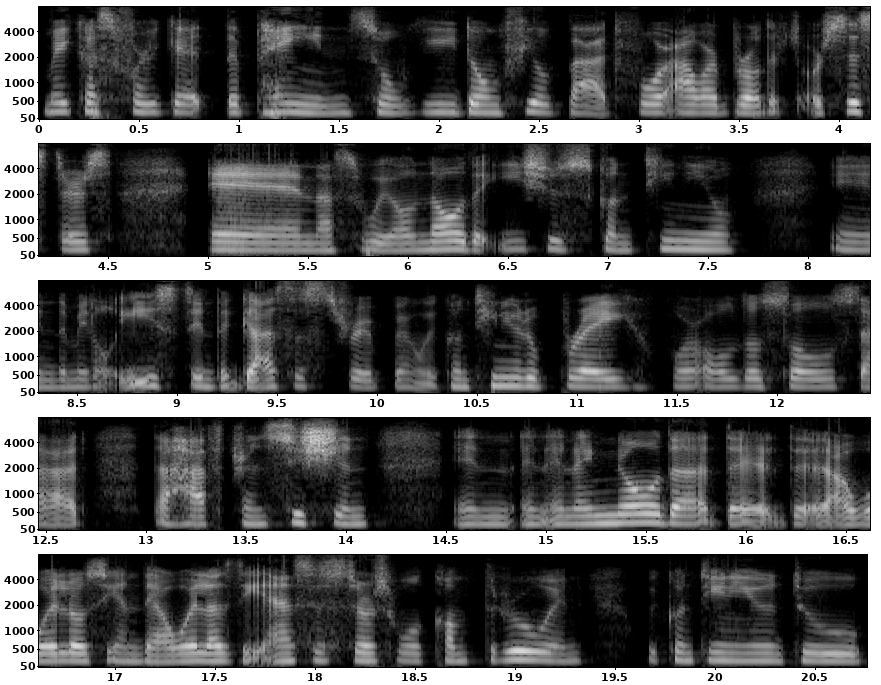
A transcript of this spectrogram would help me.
make us forget the pain so we don't feel bad for our brothers or sisters. And as we all know the issues continue in the Middle East, in the Gaza Strip, and we continue to pray for all those souls that that have transitioned. And and, and I know that the the abuelos and the abuelas, the ancestors, will come through, and we continue to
